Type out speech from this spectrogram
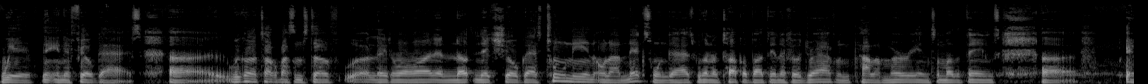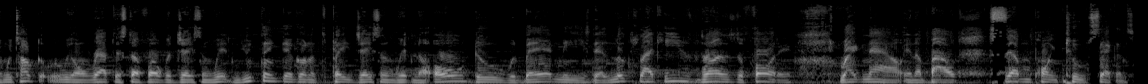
with the NFL guys. Uh, we're going to talk about some stuff uh, later on in the next show, guys. Tune in on our next one, guys. We're going to talk about the NFL draft and Kyler Murray and some other things. Uh, and we talked. We're gonna wrap this stuff up with Jason Witten. You think they're gonna play Jason Witten, an old dude with bad knees that looks like he runs the forty right now in about seven point two seconds?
